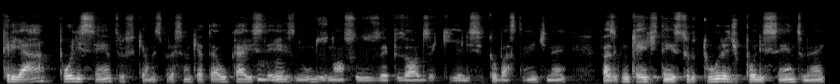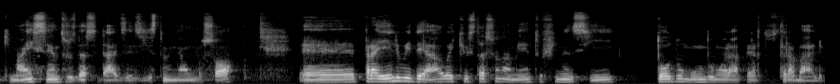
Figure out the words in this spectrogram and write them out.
criar policentros, que é uma expressão que até o Caio uhum. Esteves, uhum. num dos nossos episódios aqui, ele citou bastante, né? Fazer com que a gente tenha estrutura de policentro, né? Que mais centros das cidades existam e não um só. É, Para ele, o ideal é que o estacionamento financie todo mundo morar perto do trabalho.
